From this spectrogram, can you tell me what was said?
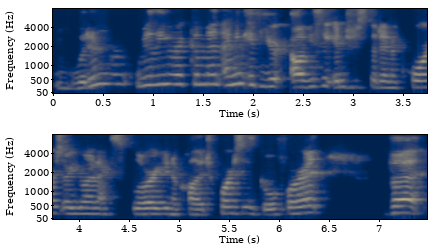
wouldn't really recommend. I mean, if you're obviously interested in a course or you want to explore, you know, college courses, go for it. But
